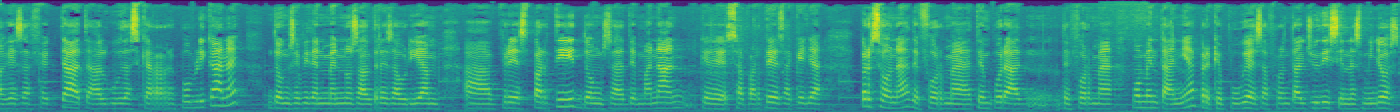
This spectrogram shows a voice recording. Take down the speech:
hagués afectat a algú d'Esquerra Republicana, doncs, evidentment, nosaltres hauríem eh, pres partit doncs, eh, demanant que s'apartés aquella persona de forma temporal, de forma momentània, perquè pogués afrontar el judici en les millors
